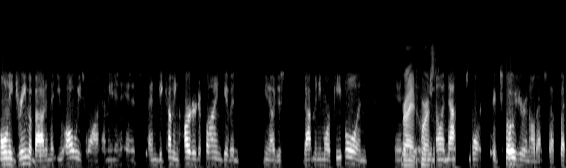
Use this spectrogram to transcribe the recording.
only dream about and that you always want. I mean, and, and it's, and becoming harder to find given, you know, just that many more people and, and Right, of course. you know, and that more exposure and all that stuff. But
